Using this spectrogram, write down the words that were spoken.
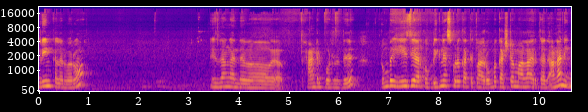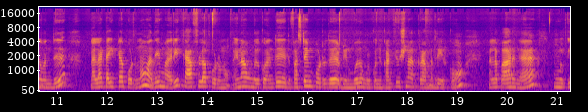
க்ரீன் கலர் வரும். இதுதாங்க இந்த ஹேண்டில் போடுறது. ரொம்ப ஈஸியாக இருக்கும். பிக்னஸ் கூட கற்றுக்கலாம் ரொம்ப கஷ்டமாலாம் இருக்காது. ஆனால் நீங்கள் வந்து நல்லா டைட்டாக போடணும். அதே மாதிரி கேர்ஃபுல்லாக போடணும். ஏன்னா உங்களுக்கு வந்து இது ஃபஸ்ட் டைம் போடுறது அப்படின்போது உங்களுக்கு கொஞ்சம் கன்ஃபியூஷனாக இருக்கிற மாதிரி இருக்கும். நல்லா பாருங்கள் உங்களுக்கு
